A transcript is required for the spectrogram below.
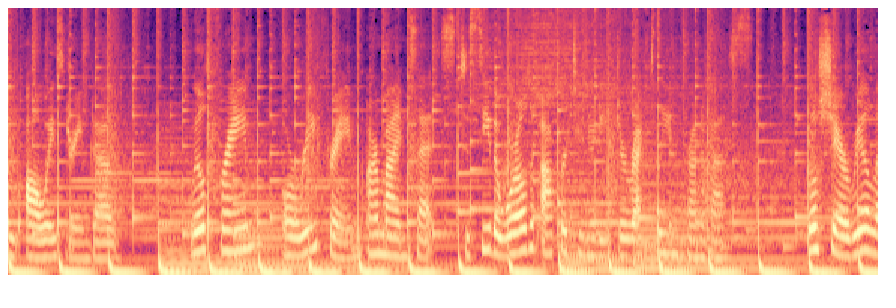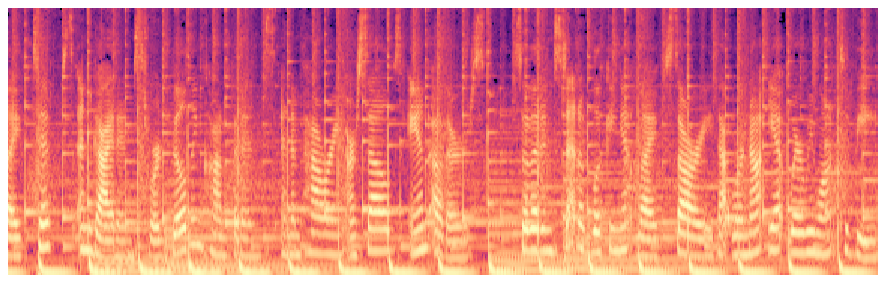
you've always dreamed of. We'll frame or reframe our mindsets to see the world of opportunity directly in front of us. We'll share real life tips and guidance toward building confidence and empowering ourselves and others so that instead of looking at life sorry that we're not yet where we want to be,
